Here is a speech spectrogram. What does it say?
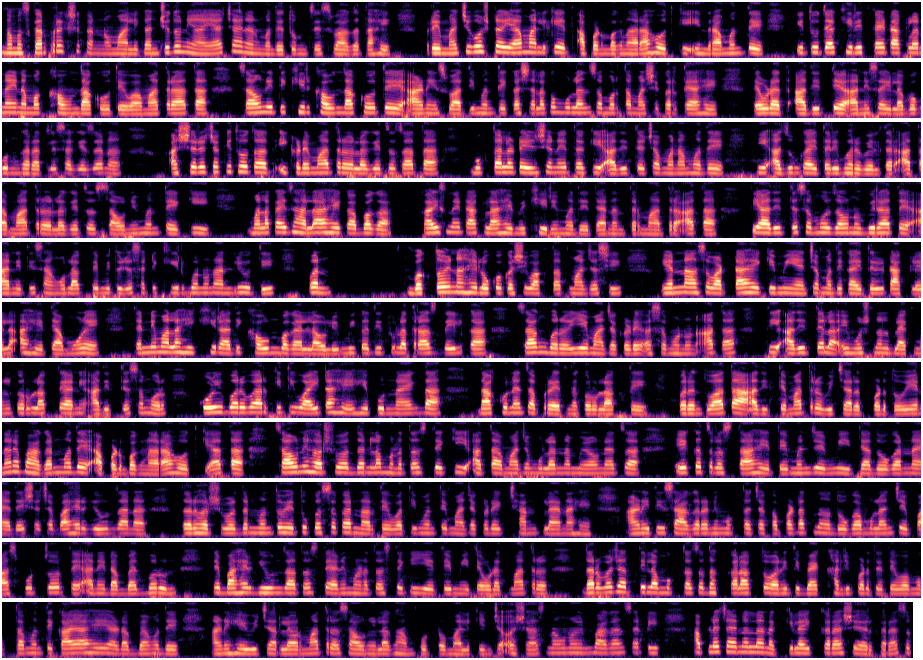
नमस्कार प्रेक्षकांनो मालिकांची दुनिया या चॅनलमध्ये तुमचे स्वागत आहे. प्रेमाची गोष्ट या मालिकेत आपण बघणार आहोत की इंद्रा म्हणते की तू त्या खिरीत काही टाकलं नाही ना मग खाऊन दाखव तेव्हा मात्र आता सावनी ती खीर खाऊन दाखवते आणि स्वाती म्हणते कशाला ग मुलांसमोर तमाशे करते आहे? तेवढ्यात आदित्य आणि सईला बघून घरातले सगळेजण आश्चर्यचकित होतात. इकडे मात्र लगेचच आता मुक्ताला टेन्शन येतं की आदित्यच्या मनामध्ये ही अजून काहीतरी भरवेल. तर आता मात्र लगेचच सावनी म्हणते की मला काही झालं आहे का बघा? काहीच नाही टाकलं आहे मी खिरीमध्ये. त्यानंतर मात्र आता ती आदित्य समोर जाऊन उभी राहते आणि ती सांगू लागते मी तुझ्यासाठी खीर बनवून आणली होती पण बघतोय ना हे लोक कशी वागतात माझ्याशी. यांना असं वाटतं आहे की मी याच्यामध्ये काहीतरी टाकलेलं आहे. त्यामुळे त्यांनी मला ही खीर आधी खाऊन बघायला लावली. मी कधी तुला त्रास देईल का? सांग बरं ये माझ्याकडे असं म्हणून. आता ती आदित्यला इमोशनल ब्लॅकमेल करू लागते आणि आदित्यसमोर कोळी परिवार किती वाईट आहे हे पुन्हा एकदा दाखवण्याचा प्रयत्न करू लागते. परंतु आता आदित्य मात्र विचारत पडतो. येणाऱ्या भागांमध्ये आपण बघणार आहोत की आता सावनी हर्षवर्धनला म्हणत असते की आता माझ्या मुलांना मिळवण्याचा एकच रस्ता आहे ते म्हणजे मी त्या दोघांना या देशाच्या बाहेर घेऊन जाणार. तर हर्षवर्धन म्हणतो हे तू कसं करणार? तेव्हा ती म्हणते माझ्याकडे एक छान प्लॅन आहे. आणि ती सागर आणि मुक्ताच्या कपाटातनं दोघा मुलांचे पासपोर्ट चोरते आणि डब्यात भरून ते बाहेर घेऊन जात असते आणि म्हणत असते की येते मी तेवढ्यात मात्र. दरवाजात तिला मुक्ताचा धक्का लागतो आणि ती बॅग खाली पडते. तेव्हा मुक्ता म्हणते काय आहे या डब्यामध्ये? आणि हे विचारल्यावर मात्र सावनीला घाम फुटतो. मालिकेंच्या अशाच नवनवीन भागांसाठी आपल्या चॅनलला नक्की लाईक करा शेअर करा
